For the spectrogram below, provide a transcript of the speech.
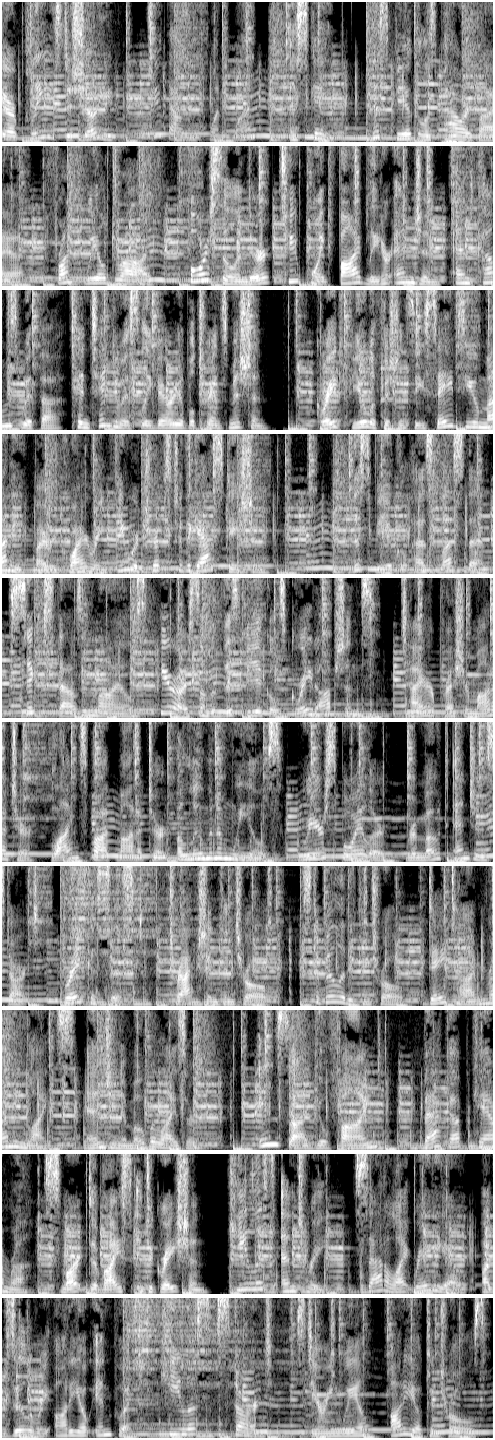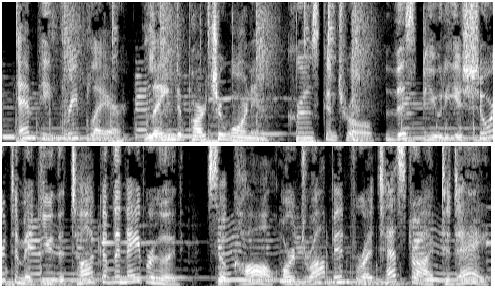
We are pleased to show you 2021 Escape. This vehicle is powered by a front-wheel drive, four-cylinder, 2.5-liter engine, and comes with a continuously variable transmission. Great fuel efficiency saves you money by requiring fewer trips to the gas station. This vehicle has less than 6,000 miles. Here are some of this vehicle's great options. Tire pressure monitor, blind spot monitor, aluminum wheels, rear spoiler, remote engine start, brake assist, traction control, stability control, daytime running lights, engine immobilizer. Inside you'll find backup camera, smart device integration, keyless entry, satellite radio, auxiliary audio input, keyless start, steering wheel, audio controls, MP3 player, lane departure warning, cruise control. This beauty is sure to make you the talk of the neighborhood. So call or drop in for a test drive today.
